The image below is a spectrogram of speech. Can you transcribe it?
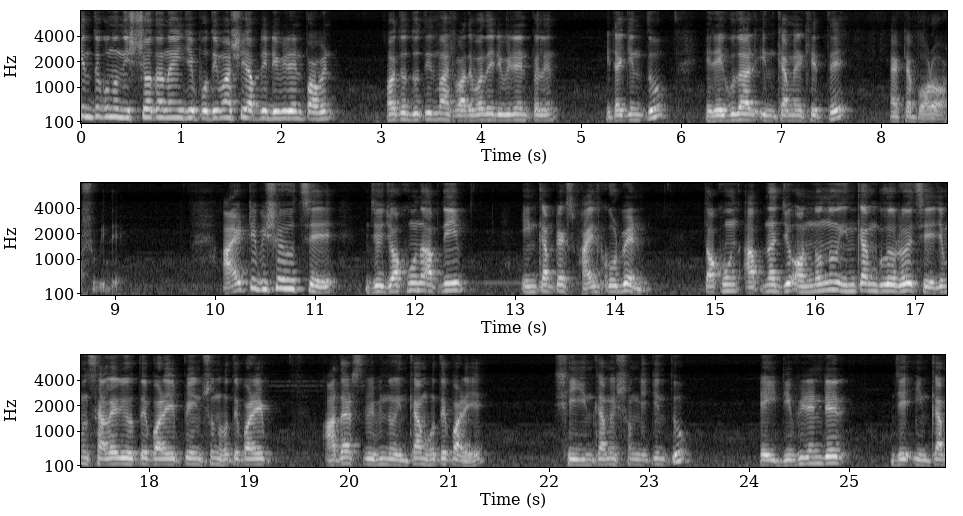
কিন্তু কোনো নিশ্চয়তা নেই যে, প্রতি মাসেই আপনি ডিভিডেন্ট পাবেন। হয়তো দু তিন মাস বাদে বাদে ডিভিডেন্ট পেলেন। এটা কিন্তু রেগুলার ইনকামের ক্ষেত্রে একটা বড় অসুবিধে। আরেকটি বিষয় হচ্ছে যে যখন আপনি ইনকাম ট্যাক্স ফাইল করবেন, তখন আপনার যে অন্যান্য ইনকামগুলো রয়েছে, যেমন স্যালারি হতে পারে পেনশন হতে পারে আদার্স বিভিন্ন ইনকাম হতে পারে, সেই ইনকামের সঙ্গে কিন্তু এই ডিভিডেন্ডের যে ইনকাম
